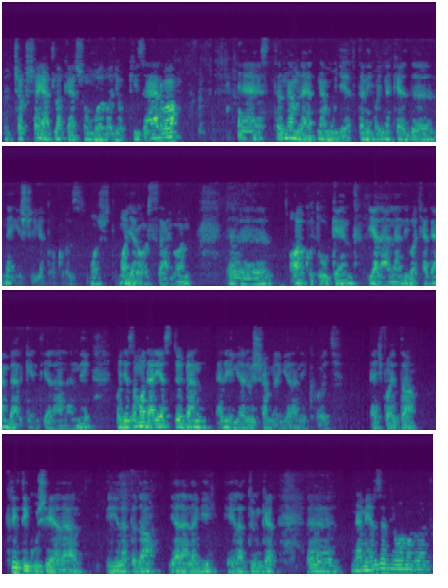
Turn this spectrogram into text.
hogy csak saját lakásomból vagyok kizárva. Eh, Ezt nem lehet nem úgy érteni, hogy neked eh, nehézséget okoz most Magyarországon alkotóként jelen lenni, vagy hát emberként jelen lenni, hogy ez a madárjesztőben elég erősen megjelenik, hogy egyfajta kritikus éllel életed a jelenlegi életünket. Nem érzed jól magad?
